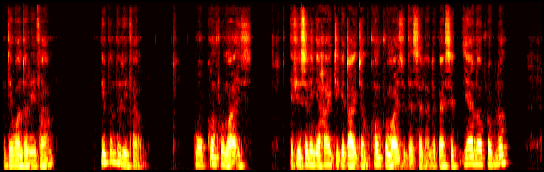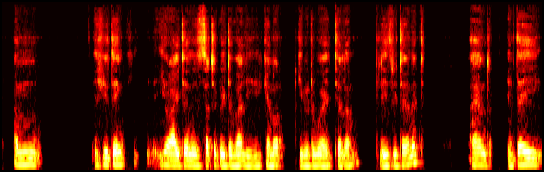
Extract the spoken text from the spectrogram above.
If they want the refund give them the refund or compromise if you're selling a high ticket item compromise with the seller like i said yeah no problem um, if you think your item is such a greater value, you cannot give it away, tell them, please return it. And if they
